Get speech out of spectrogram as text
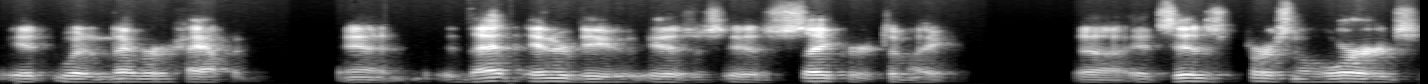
it would have never happened. And that interview is is sacred to me. Uh, it's his personal words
